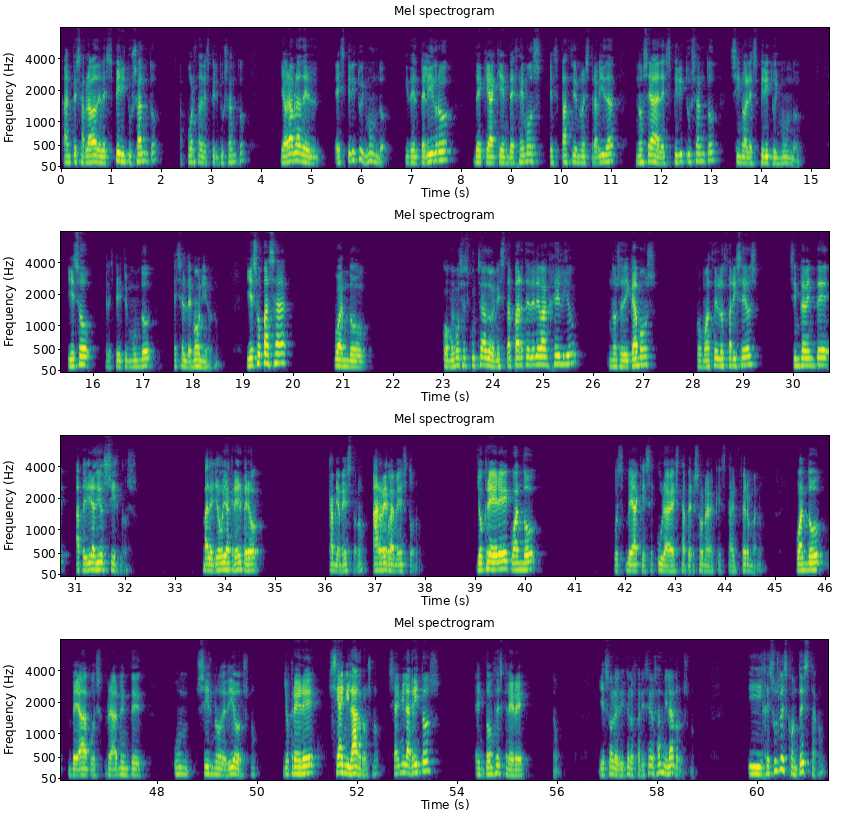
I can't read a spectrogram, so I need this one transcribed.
Antes hablaba del Espíritu Santo, la fuerza del Espíritu Santo, y ahora habla del espíritu inmundo y del peligro de que a quien dejemos espacio en nuestra vida no sea el Espíritu Santo, sino al espíritu inmundo. Y eso, el espíritu inmundo, es el demonio. Y eso pasa cuando como hemos escuchado en esta parte del Evangelio, nos dedicamos, como hacen los fariseos, simplemente a pedir a Dios signos. Vale, yo voy a creer, pero cámbiame esto, ¿no? Arréglame esto, ¿no? Yo creeré cuando pues vea que se cura a esta persona que está enferma, ¿no? Cuando vea pues realmente un signo de Dios, ¿no? Yo creeré si hay milagros, ¿no? Si hay milagritos, entonces creeré, ¿no? Y eso le dicen los fariseos, haz milagros. Y Jesús les contesta, ¿no?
